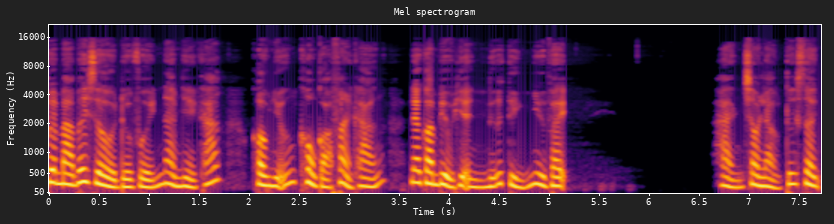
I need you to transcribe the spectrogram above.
vậy mà bây giờ đối với nam nhân khác không những không có phản kháng lại còn biểu hiện nữ tính như vậy. Hắn trong lòng tức giận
